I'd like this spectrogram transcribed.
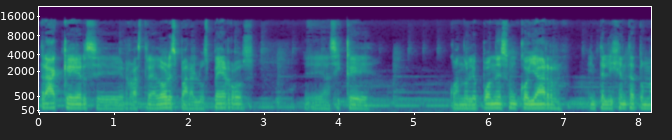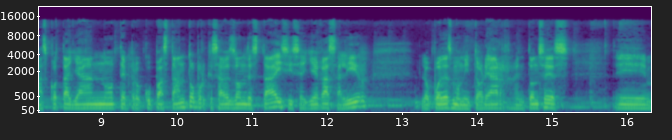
trackers, rastreadores para los perros. Así que cuando le pones un collar inteligente a tu mascota ya no te preocupas tanto porque sabes dónde está y si se llega a salir lo puedes monitorear. Entonces, eh,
